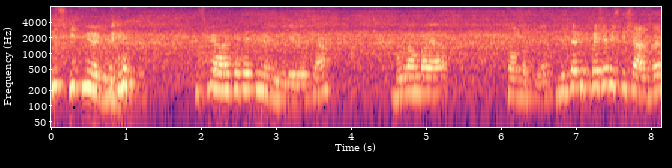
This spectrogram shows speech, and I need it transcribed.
Hiç gitmiyor gibi. Hiçbir hareket etmiyor gibi geliyor şu an. Buradan bayağı toz atıyor. %45'e düştü şarjı.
